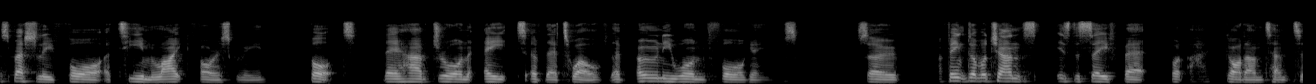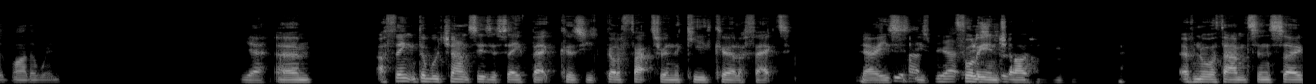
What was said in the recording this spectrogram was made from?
especially for a team like Forest Green. But they have drawn eight of their 12. They've only won four games. So I think double chance is the safe bet, but ah, God, I'm tempted by the win. Yeah. Um, I think double chance is a safe bet because you've got to factor in the Keith Curle effect. You know, he's Yeah, he's yeah, fully in true. charge of Northampton, so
